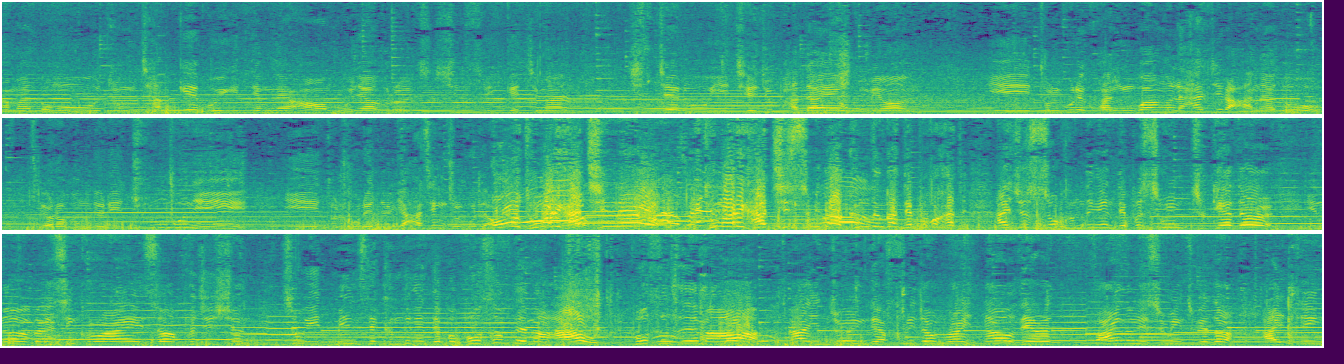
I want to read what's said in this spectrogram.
아마 너무 좀 작게 보이기 때문에 아, 뭐냐 그러실 수 있겠지만 실제로 이 제주 바다에 오면 이 돌고래 관광을 하질 않아도 여러분들이 충분히 이 돌고래들 야생 돌고래 어 두 마리 같이 있네요 두 마리 같이 있습니다 금등과 대포가 같이 I just saw 금등 and 대포 swim together in a synchronized uh, position so it means that 금등 and 대포 both of them are out both of them are, are enjoying their freedom right now they are finally swimming together I think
